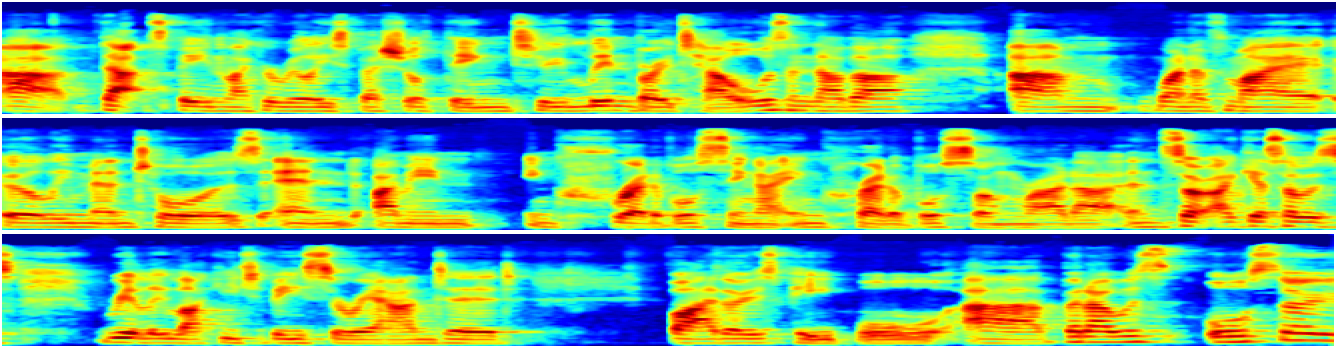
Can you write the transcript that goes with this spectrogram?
Uh, that's been like a really special thing too. Lyn Bowtell was another um, one of my early mentors, and I mean, incredible singer, incredible songwriter. And so I guess I was really lucky to be surrounded by those people. Uh, but I was also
